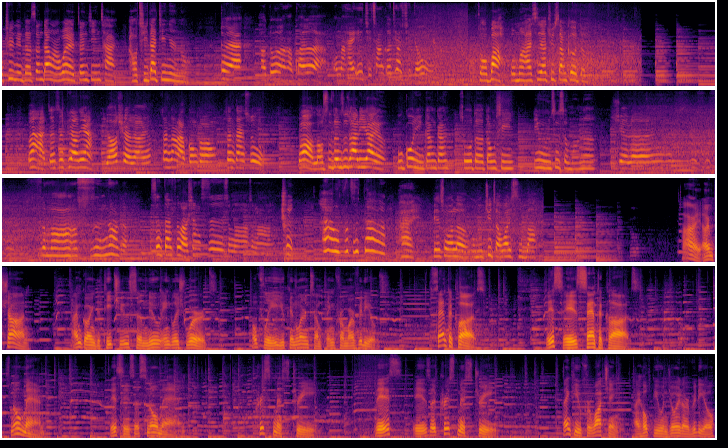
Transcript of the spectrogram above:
哦，去年的圣诞晚会真精彩，好期待今年哦。对啊，好多人好快乐啊！我们还一起唱歌跳起歌舞呢。走吧，我们还是要去上课的。哇，真是漂亮！有雪人、圣诞老公公、圣诞树。哇，老师真是太厉害了！不过你刚刚说的东西，英文是什么呢？雪人什么？snow 的。圣诞树好像是什么什么 tree。啊，我不知道。唉，别说了，我们去找外师吧。 Hi, I'm Sean. I'm going to teach you some new English words. Hopefully you can learn something from our videos. Santa Claus. This is Santa Claus. Snowman. This is a snowman. Christmas tree. This is a Christmas tree. Thank you for watching. I hope you enjoyed our video.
